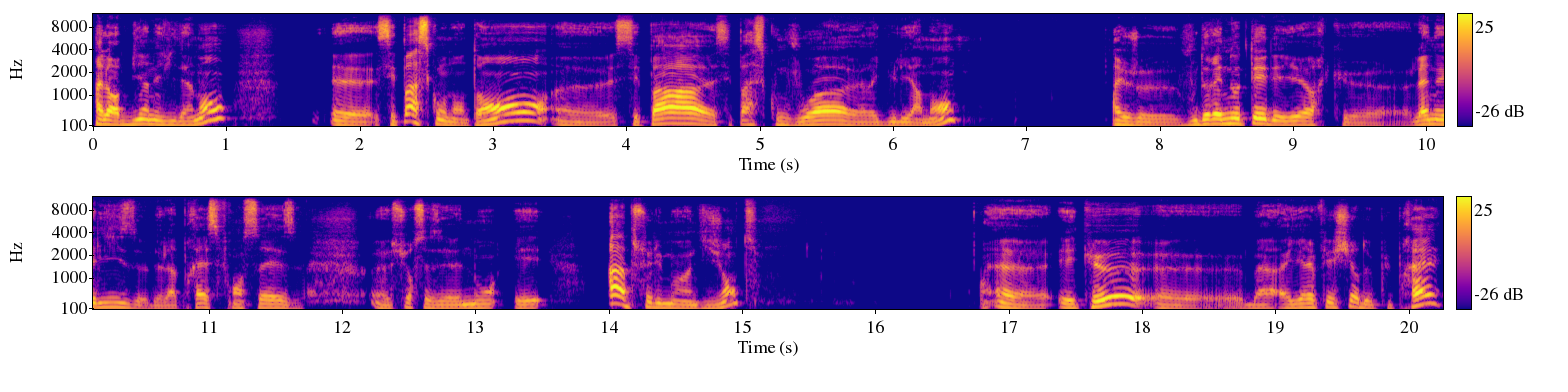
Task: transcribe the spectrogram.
Alors bien évidemment, c'est pas ce qu'on entend, c'est pas, pas ce qu'on voit régulièrement, je voudrais noter d'ailleurs que l'analyse de la presse française sur ces événements est absolument indigente, et que, bah, à y réfléchir de plus près,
